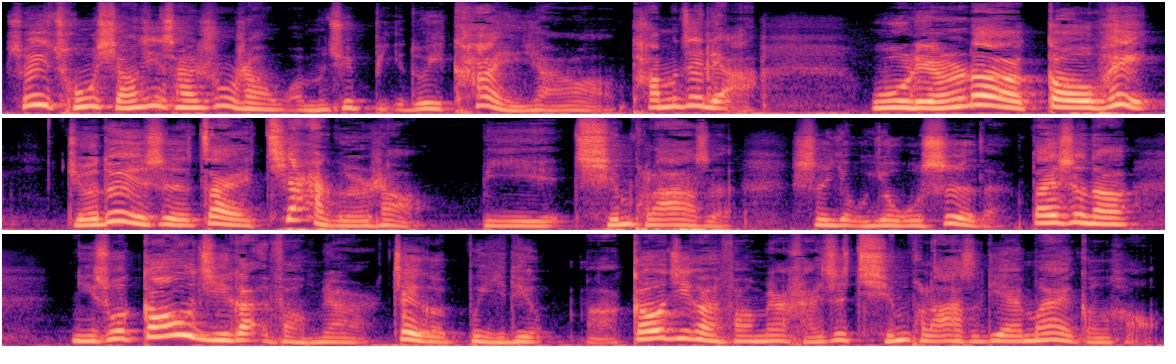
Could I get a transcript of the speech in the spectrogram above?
所以从详细参数上我们去比对看一下啊，他们这俩五菱的高配绝对是在价格上比秦 Plus 是有优势的，但是呢，你说高级感方面这个不一定啊，高级感方面还是秦 Plus DM-i 更好。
